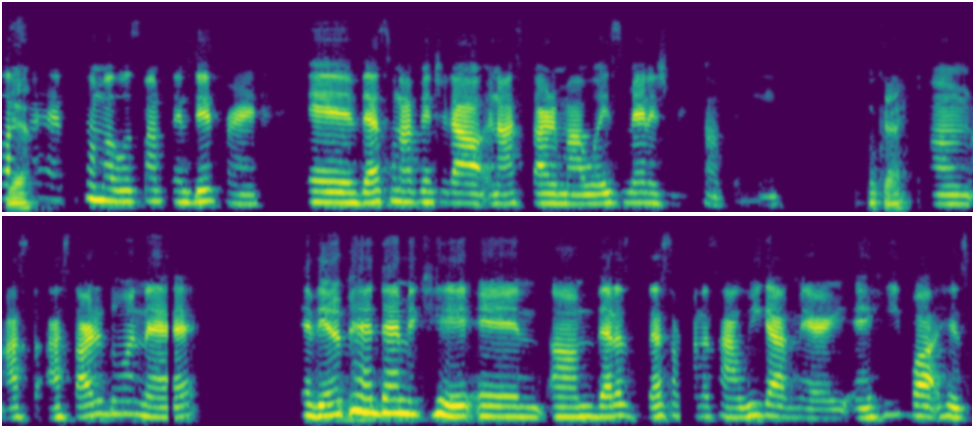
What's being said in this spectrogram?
So like yeah. I had to come up with something different. And that's when I ventured out and I started my waste management company. Okay. Um, I I started doing that, and then a pandemic hit, and um, that is that's around the time we got married. And he bought his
